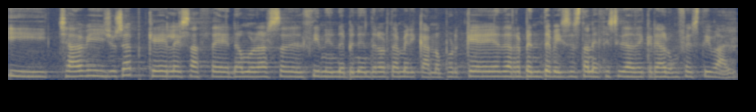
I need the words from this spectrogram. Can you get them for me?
Y Xavi y Josep, ¿qué les hace enamorarse del cine independiente norteamericano? ¿Por qué de repente veis esta necesidad de crear un festival?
